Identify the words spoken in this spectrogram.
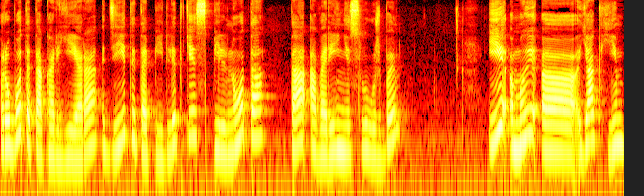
робота та кар'єра, діти та підлітки, спільнота та аварійні служби. І ми е, як їм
